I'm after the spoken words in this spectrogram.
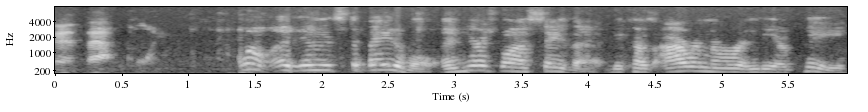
at that point. Well, and and it's debatable. And here's why I say that because I remember in DOP,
